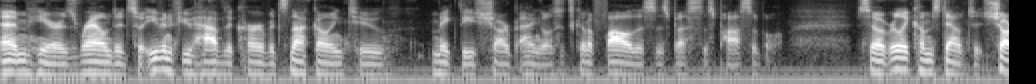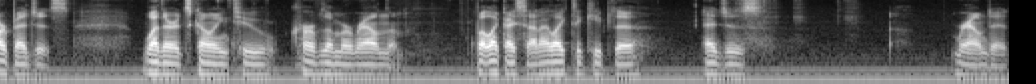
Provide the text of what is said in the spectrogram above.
M here is rounded. So even if you have the curve, it's not going to make these sharp angles. It's going to follow this as best as possible. So it really comes down to sharp edges, whether it's going to curve them or round them. But like I said, I like to keep the edges rounded.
